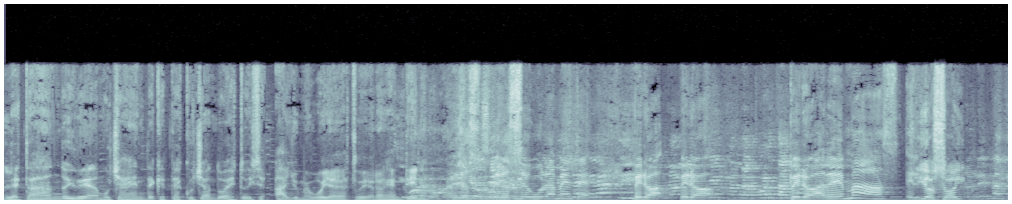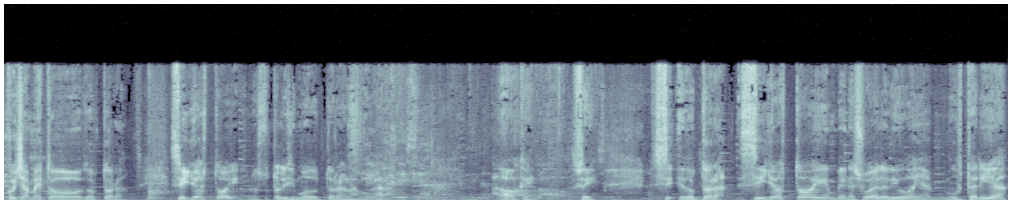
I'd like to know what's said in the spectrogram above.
Le estás dando idea a mucha gente que está escuchando esto y dice, ah, yo me voy a estudiar a Argentina. Pero, pero seguramente, pero, pero, pero además, Si yo soy, escúchame esto, doctora. Si yo estoy, nosotros le hicimos doctora a la abogada. Ah, ok, sí. Sí, doctora, si yo estoy en Venezuela, digo, oye, me gustaría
